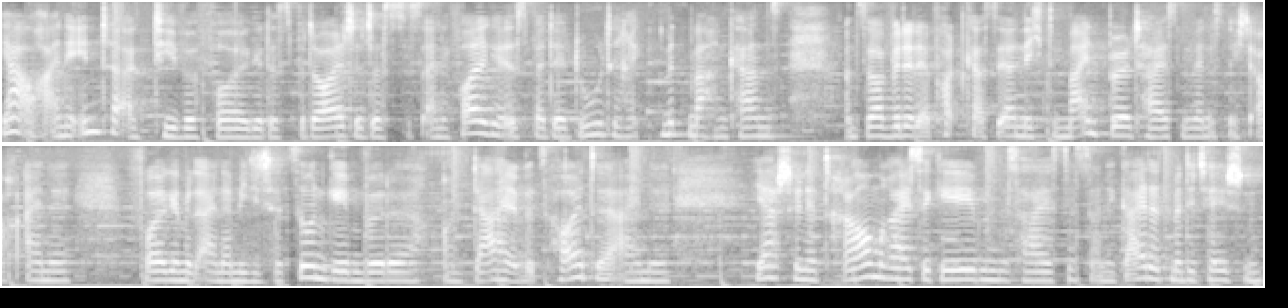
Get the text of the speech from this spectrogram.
ja auch eine interaktive Folge. Das bedeutet, dass es eine Folge ist, bei der du direkt mitmachen kannst. Und zwar würde der Podcast ja nicht Mindbird heißen, wenn es nicht auch eine Folge mit einer Meditation geben würde. Und daher wird es heute eine ja, schöne Traumreise geben. Das heißt, es ist eine Guided Meditation.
